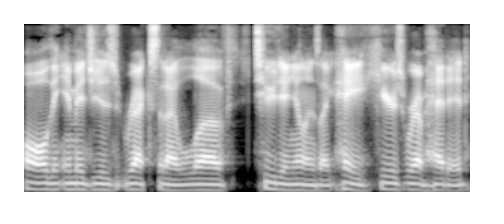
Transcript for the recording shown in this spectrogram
all the images, Rex that I loved to Danielle and was like, hey, here's where I'm headed.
